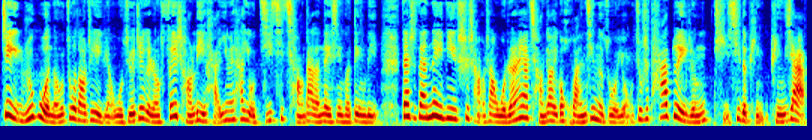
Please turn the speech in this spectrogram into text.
这如果能做到这一点，我觉得这个人非常厉害，因为他有极其强大的内心和定力。但是在内地市场上，我仍然要强调一个环境的作用，就是他对人体系的评评价，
